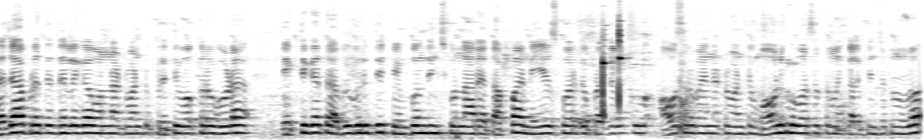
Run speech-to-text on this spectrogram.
ప్రజాప్రతినిధులుగా ఉన్నటువంటి ప్రతి ఒక్కరూ కూడా వ్యక్తిగత అభివృద్ధి పెంపొందించుకున్నారే తప్ప నియోజకవర్గ ప్రజలకు అవసరమైనటువంటి మౌలిక వసతులను కల్పించడంలో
